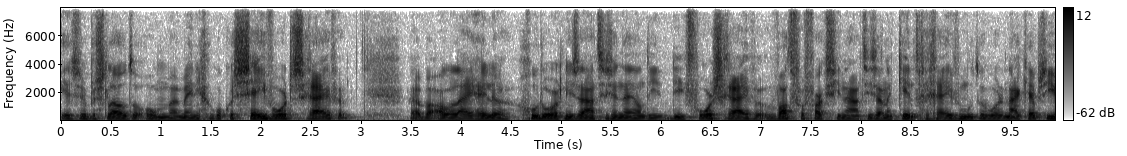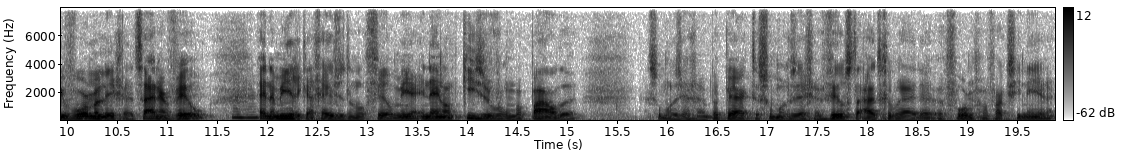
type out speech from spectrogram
is er besloten om meningokokken C voor te schrijven. We hebben allerlei hele goede organisaties in Nederland die, die voorschrijven wat voor vaccinaties aan een kind gegeven moeten worden. Nou, ik heb ze hier voor me liggen. Het zijn er veel. Mm -hmm. In Amerika geven ze er nog veel meer. In Nederland kiezen we voor een bepaalde, sommigen zeggen een beperkte, sommigen zeggen een veelste uitgebreide vorm van vaccineren.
